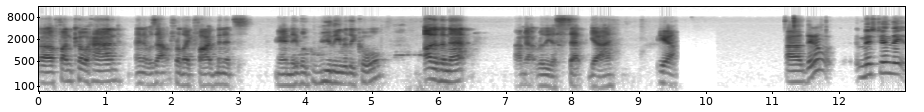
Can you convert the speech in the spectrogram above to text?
Uh, Funko had, and it was out for like five minutes, and they look really really cool. Other than that, I'm not really a set guy. Yeah. Uh, they don't Miss Jen, they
